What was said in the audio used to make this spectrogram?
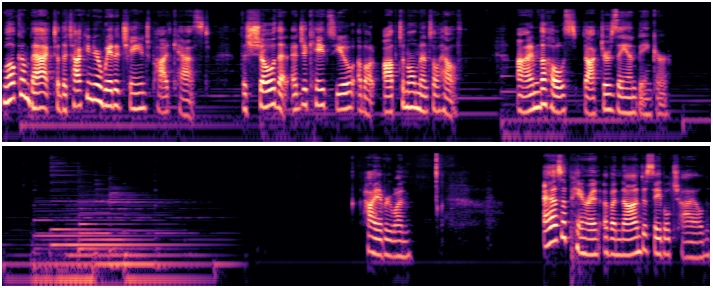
Welcome back to the Talking Your Way to Change podcast, the show that educates you about optimal mental health. I'm the host, Dr. Zan Banker. Hi, everyone. As a parent of a non disabled child,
